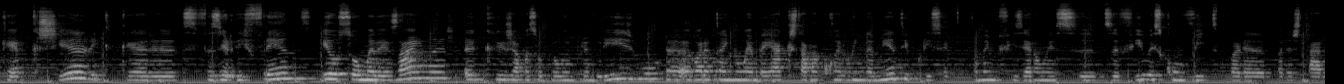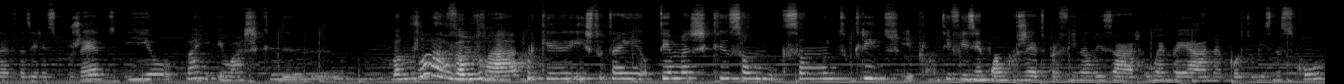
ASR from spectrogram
quer crescer e que quer fazer diferente. Eu sou uma designer ah, que já passou pelo empreendedorismo, agora tenho um MBA que estava a correr lindamente e por isso é que também me fizeram esse desafio, esse convite para, para estar a fazer esse projeto. E eu, bem, eu acho que vamos lá, vamos lá, porque isto tem temas que são, que são muito queridos. E pronto, e fiz então um projeto para finalizar o MBA na Porto Business School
